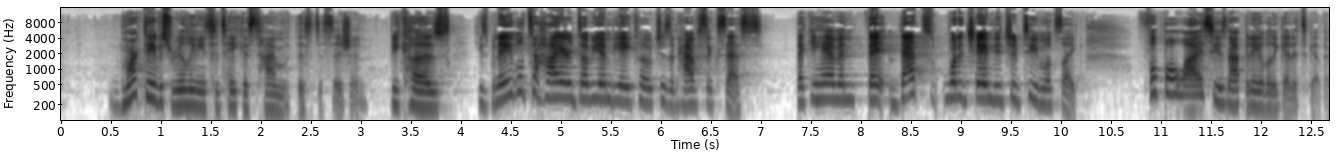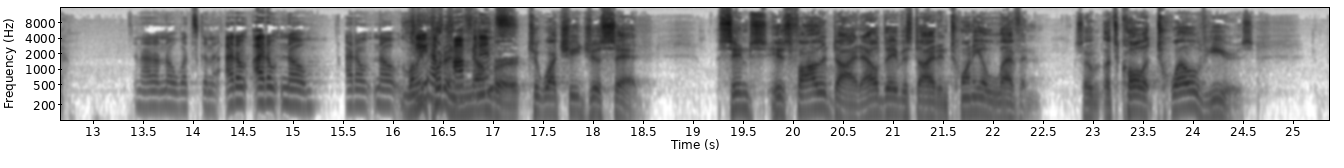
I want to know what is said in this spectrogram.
Mark Davis really needs to take his time with this decision because he's been able to hire WNBA coaches and have success. Becky Hammon, they, that's what a championship team looks like. Football wise, he has not been able to get it together, and I don't know what's gonna. I don't. I don't know. I don't know. Let Do me put have a confidence? number to what she just said. Since his father died, Al Davis died in 2011. So let's call it 12 years.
